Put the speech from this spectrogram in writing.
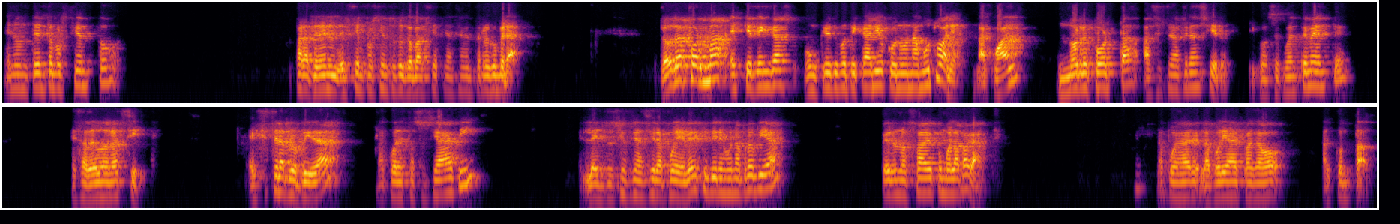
en un 30% para tener el 100% de tu capacidad de financiamiento recuperada. La otra forma es que tengas un crédito hipotecario con una mutuaria, la cual no reporta al sistema financiero y consecuentemente esa deuda no existe. Existe la propiedad, la cual está asociada a ti. La institución financiera puede ver que tienes una propiedad pero no sabe cómo la pagaste. La, puedes haber, la podrías haber pagado al contado.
